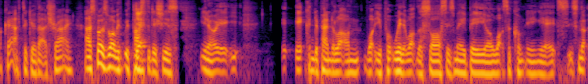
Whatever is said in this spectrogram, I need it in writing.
Okay, I have to give that a try. I suppose what with, with pasta yeah. dishes, you know, it, it, it, can depend a lot on what you put with it, what the sauces may be, or what's accompanying it. It's it's not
